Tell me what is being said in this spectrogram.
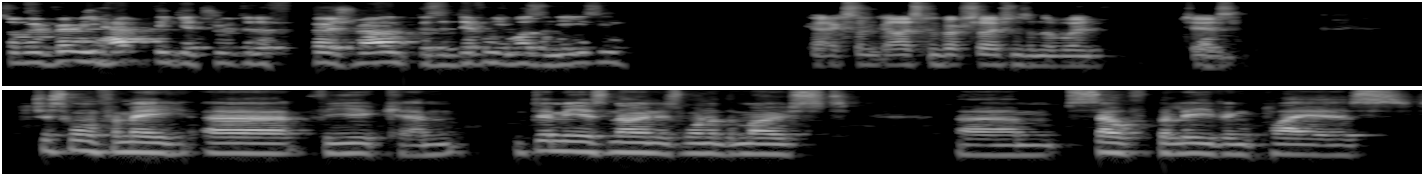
So we're very happy to get through to the first round because it definitely wasn't easy. Okay, excellent, guys. Congratulations on the win. Cheers. Just one for me, uh, for you, Kim. Dimi is known as one of the most um, self-believing players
